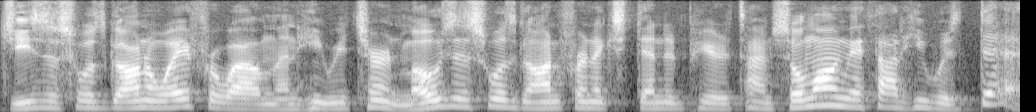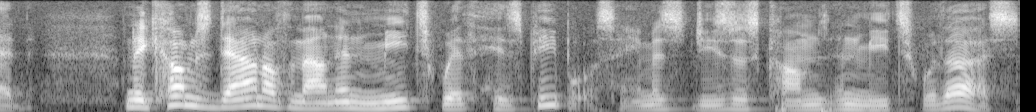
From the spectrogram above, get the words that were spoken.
Jesus was gone away for a while and then he returned. Moses was gone for an extended period of time, so long they thought he was dead. And he comes down off the mountain and meets with his people, same as Jesus comes and meets with us.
